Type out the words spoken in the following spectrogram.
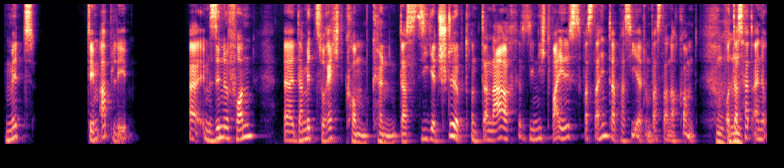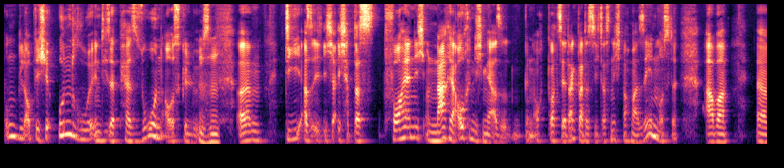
mit dem Ableben. Äh, Im Sinne von, äh, damit zurechtkommen können, dass sie jetzt stirbt und danach sie nicht weiß, was dahinter passiert und was da noch kommt. Mhm. Und das hat eine unglaubliche Unruhe in dieser Person ausgelöst. Mhm. Ähm, die, also ich, ich habe das vorher nicht und nachher auch nicht mehr. Also bin auch Gott sehr dankbar, dass ich das nicht nochmal sehen musste. Aber äh,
